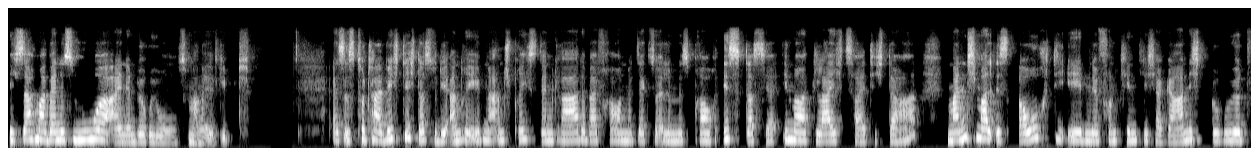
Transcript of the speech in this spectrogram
ich sag mal, wenn es nur einen Berührungsmangel gibt. Es ist total wichtig, dass du die andere Ebene ansprichst, denn gerade bei Frauen mit sexuellem Missbrauch ist das ja immer gleichzeitig da. Manchmal ist auch die Ebene von kindlicher gar nicht berührt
